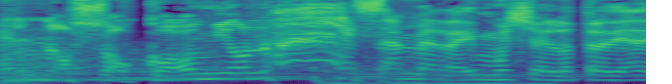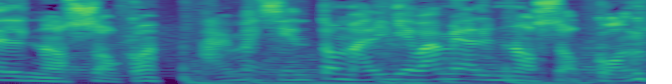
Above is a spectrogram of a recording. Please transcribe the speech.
El nosocomio, ¿no? Esa me reí mucho el otro día del nosocomio. Ay, me siento mal, llévame al nosocomio.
